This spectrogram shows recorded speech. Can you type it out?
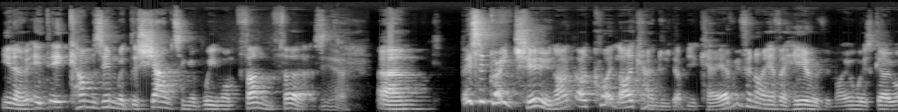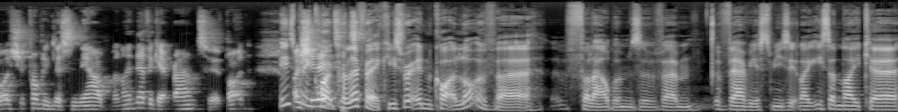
You know, it, it comes in with the shouting of "We want fun" first. Yeah. Um, but it's a great tune. I, I, quite like Andrew WK. Everything I ever hear of him, I always go, I should probably listen to the album, and I never get round to it. But he's I been quite prolific. He's written quite a lot of uh, full albums of, um, various music. Like he's done like uh,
